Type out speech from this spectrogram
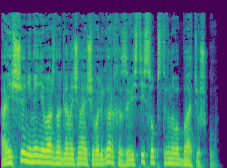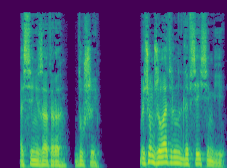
А еще не менее важно для начинающего олигарха завести собственного батюшку, ассенизатора души. Причем желательно для всей семьи.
